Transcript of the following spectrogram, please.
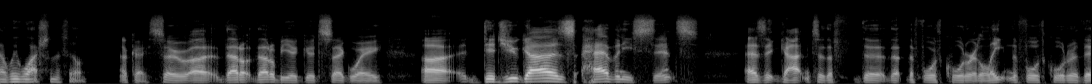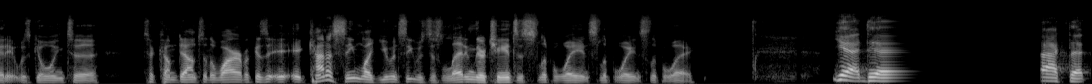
uh, we watched from the field. Okay, so uh, that'll that'll be a good segue. Uh, did you guys have any sense as it got into the, the the fourth quarter and late in the fourth quarter that it was going to to come down to the wire? Because it, it kind of seemed like UNC was just letting their chances slip away and slip away and slip away. Yeah, it did. The fact that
